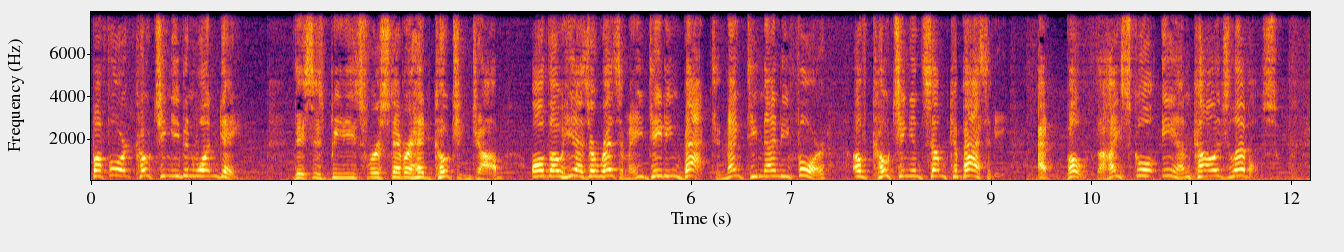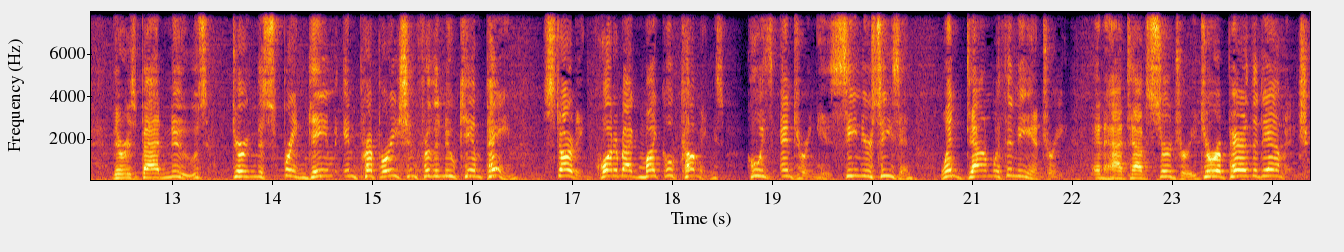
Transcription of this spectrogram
before coaching even one game. This is Beaty's first ever head coaching job, although he has a resume dating back to 1994 of coaching in some capacity at both the high school and college levels. There is bad news during the spring game in preparation for the new campaign starting quarterback Michael Cummings, who is entering his senior season, went down with a knee injury and had to have surgery to repair the damage.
